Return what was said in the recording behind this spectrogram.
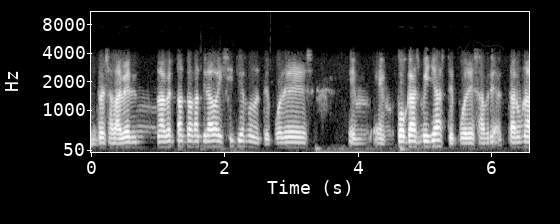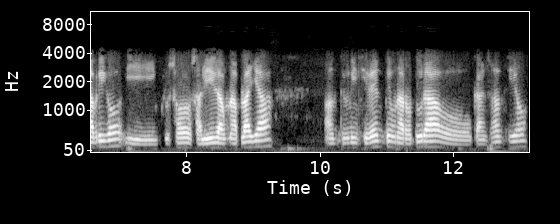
entonces al haber no haber tanto acantilado hay sitios donde te puedes en, en pocas millas te puedes abri- dar un abrigo e incluso salir a una playa ante un incidente, una rotura o cansancio.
